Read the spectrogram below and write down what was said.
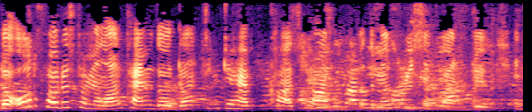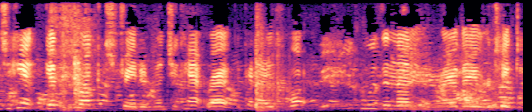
the old from a long time ago don't seem to have caused problems, but the most recent ones do. And she can't get frustrated when she can't recognize what, who's and then where they were taken.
